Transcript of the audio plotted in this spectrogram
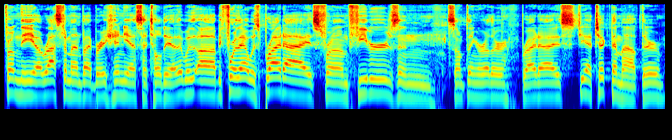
from the uh, Rastaman Vibration. Yes, I told you. that. was uh, before that was Bright Eyes from Fevers and something or other. Bright Eyes. Yeah, check them out. They're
